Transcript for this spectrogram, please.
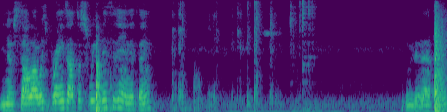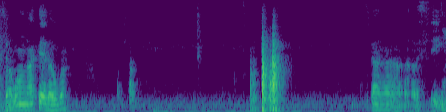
You know, salt always brings out the sweetness in anything. Move that out there so I won't knock that over. Uh, let's see.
